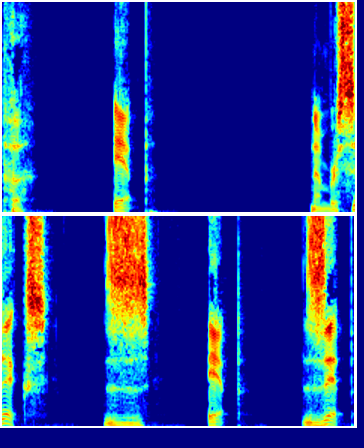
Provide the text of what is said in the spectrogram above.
p, ip. Number 6. Z, ip, zip.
